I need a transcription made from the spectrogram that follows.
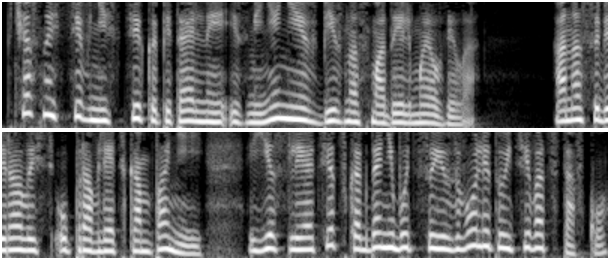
в частности, внести капитальные изменения в бизнес-модель Мелвилла. Она собиралась управлять компанией, если отец когда-нибудь соизволит уйти в отставку.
